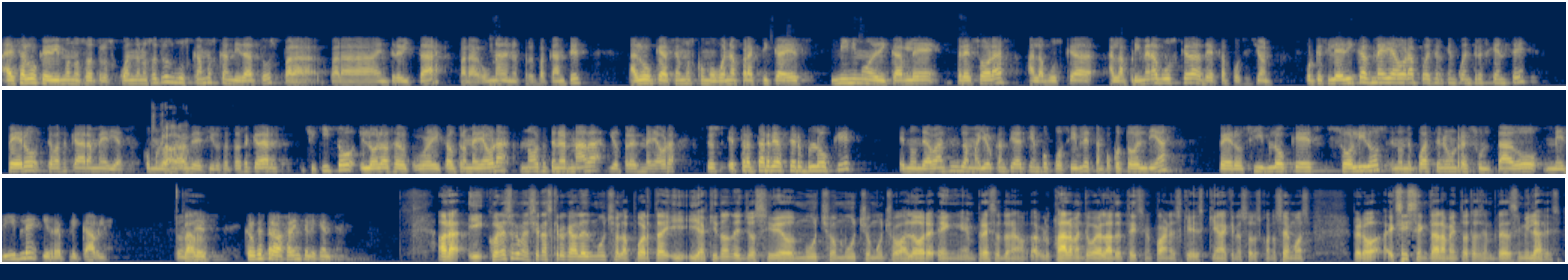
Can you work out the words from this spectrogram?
es algo que vivimos nosotros. Cuando nosotros buscamos candidatos para, para entrevistar para una de nuestras vacantes, algo que hacemos como buena práctica es mínimo dedicarle tres horas a la búsqueda, a la primera búsqueda de esa posición. Porque si le dedicas media hora, puede ser que encuentres gente, pero te vas a quedar a medias, como lo acabas de decir. O sea, te vas a quedar chiquito y luego le vas a dedicar otra media hora, no vas a tener nada y otra vez media hora. Entonces, es tratar de hacer bloques en donde avances la mayor cantidad de tiempo posible, tampoco todo el día, pero sí bloques sólidos en donde puedas tener un resultado medible y replicable. Entonces, creo que es trabajar inteligente. Ahora, y con eso que mencionas, creo que hables mucho la puerta y, aquí donde yo sí veo mucho, mucho, mucho valor en empresas, claramente voy a hablar de Placement Partners, que es quien a nosotros conocemos, pero existen claramente otras empresas similares.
